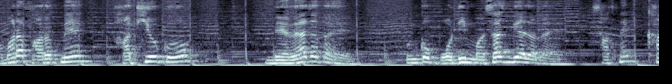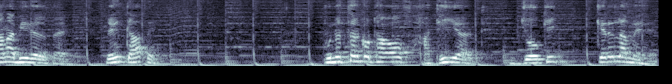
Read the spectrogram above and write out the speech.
हमारा भारत में हाथियों को नहलाया जाता है। उनको बॉडी मसाज दिया जाता है। साथ में खाना भी दिया जाता है। लेकिन कहाँ पे? पुनत्थर कोठा ऑफ़ हाथीयाट जो कि केरला में है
